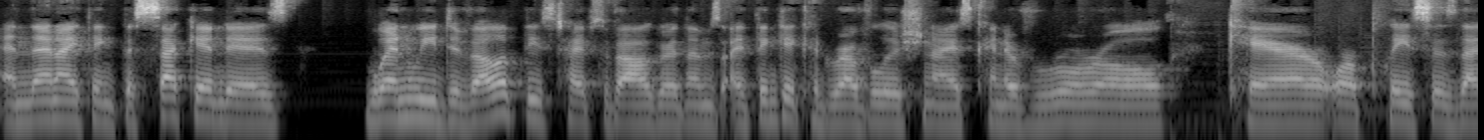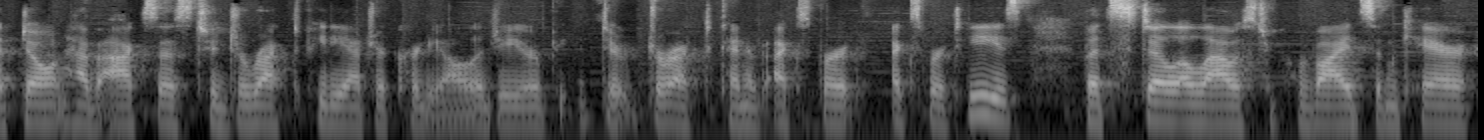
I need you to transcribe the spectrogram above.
And then I think the second is when we develop these types of algorithms, I think it could revolutionize kind of rural care or places that don't have access to direct pediatric cardiology or p- direct kind of expert expertise, but still allow us to provide some care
